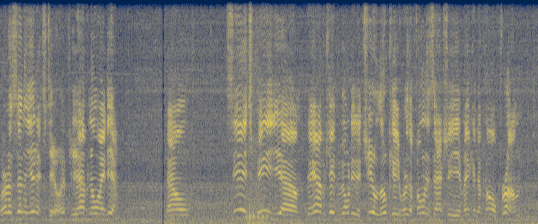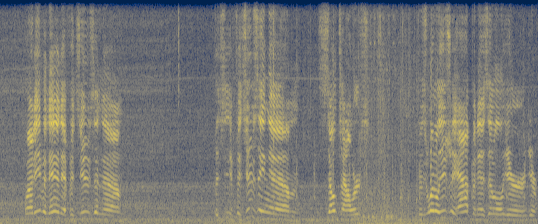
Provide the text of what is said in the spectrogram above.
Where to send the units to if you have no idea? Now, CHP, um, they have a capability to geolocate where the phone is actually making the call from. But even then, if it's using um, if, it's, if it's using um, cell towers, because what will usually happen is it'll your your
